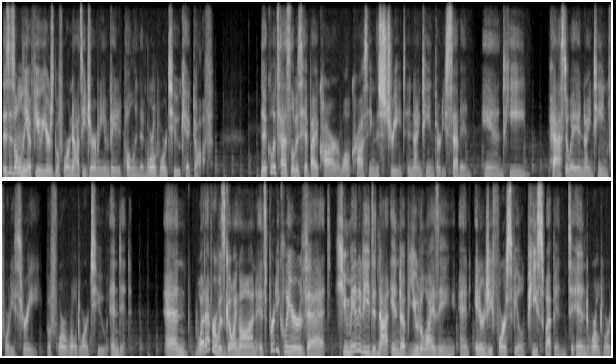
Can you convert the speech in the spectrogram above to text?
this is only a few years before Nazi Germany invaded Poland and World War II kicked off. Nikola Tesla was hit by a car while crossing the street in 1937, and he passed away in 1943 before World War II ended. And whatever was going on, it's pretty clear that humanity did not end up utilizing an energy force field peace weapon to end World War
